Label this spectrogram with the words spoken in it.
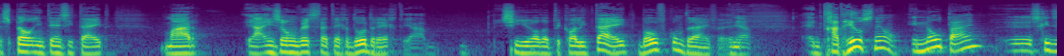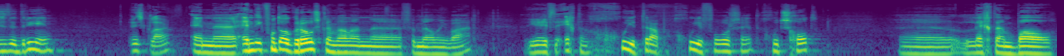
spelintensiteit. Maar ja, in zo'n wedstrijd tegen Dordrecht... Ja, zie je wel dat de kwaliteit boven komt drijven. En, Ja, en het gaat heel snel. In no time eh, schieten ze er drie in. is klaar. En, en ik vond ook Roosken wel een vermelding waard. Die heeft echt een goede trap, goede voorzet, goed schot. Eh legt een bal,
